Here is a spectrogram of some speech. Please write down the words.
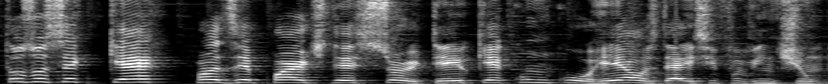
Então se você quer fazer parte desse sorteio, quer concorrer aos 10 FIFA 21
